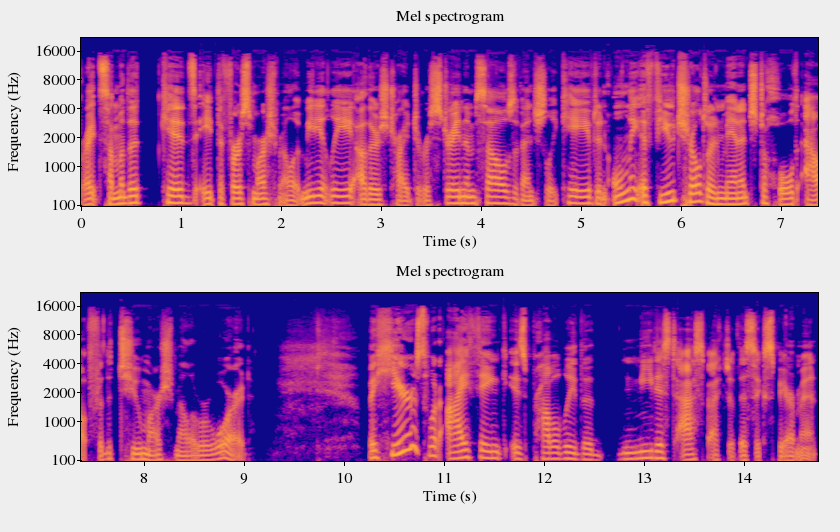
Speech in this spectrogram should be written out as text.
right? Some of the kids ate the first marshmallow immediately, others tried to restrain themselves, eventually caved, and only a few children managed to hold out for the two marshmallow reward. But here's what I think is probably the neatest aspect of this experiment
